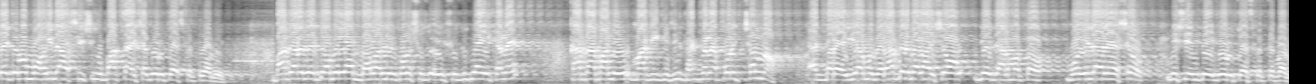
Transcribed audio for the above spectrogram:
যে কোনো মহিলা শিশু বাচ্চা এসে গরু চাষ করতে পারবে। বাজারে যেতে হবে না দালালির কোনো সুযোগ নেই এখানে। কাদা বালু মাটি কিছুই থাকবে না পরিচ্ছন্ন। একবারে ইয়ার মধ্যে রাতের বেলা এসেও যে যার মতো মহিলারা এসেও নিশ্চিন্তে গরু চাষ করতে পারবে।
